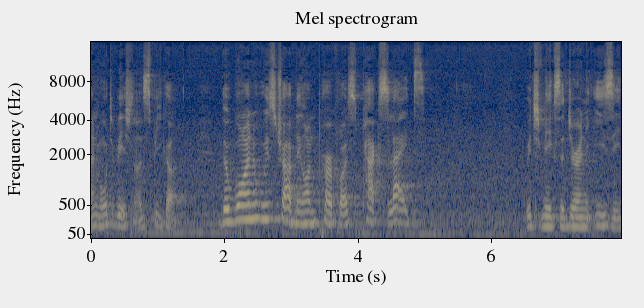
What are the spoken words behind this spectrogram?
and motivational speaker, the one who is traveling on purpose packs light, which makes the journey easy.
